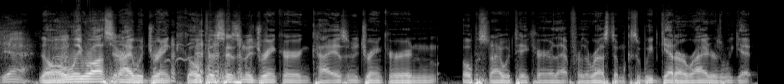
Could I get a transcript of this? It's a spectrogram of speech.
Yeah. No, only Ross Sure. and I would drink. Opus isn't a drinker, and Kai isn't a drinker, and Opus and I would take care of that for the rest of them because we'd get our riders and we get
